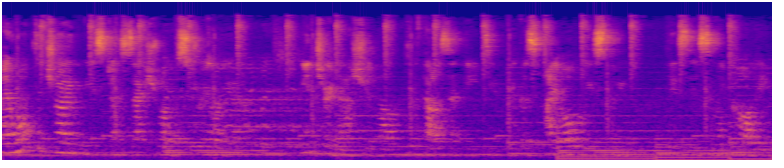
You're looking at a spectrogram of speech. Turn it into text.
I want to join Miss Transsexual Australia International 2018 because I always knew this is my calling.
